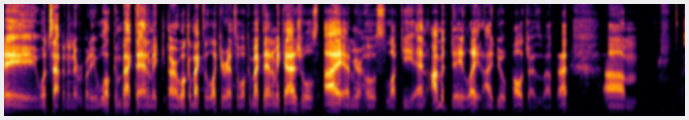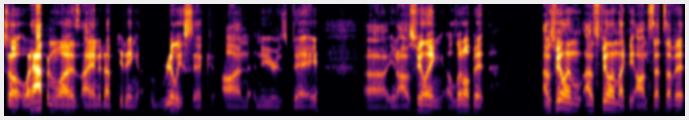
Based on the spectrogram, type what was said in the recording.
Hey, what's happening, everybody? Welcome back to Anime, or welcome back to the Lucky Rants, and welcome back to Anime Casuals. I am your host, Lucky, and I'm a day late. I do apologize about that. Um, so what happened was I ended up getting really sick on New Year's Day. Uh, you know, I was feeling a little bit. I was feeling. I was feeling like the onsets of it.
